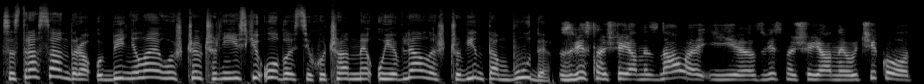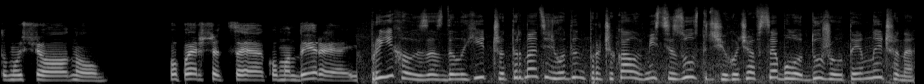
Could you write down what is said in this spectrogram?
Сестра Сандера обійняла його ще в Чернігівській області, хоча не уявляла, що він там буде. Звісно, що я не знала, і звісно, що я не очікувала, тому що ну. По-перше, це командири, Приїхали заздалегідь, 14 годин прочекали в місці зустрічі, хоча все було дуже утаємничене.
